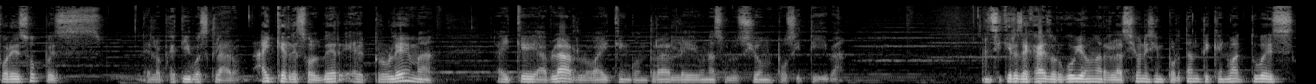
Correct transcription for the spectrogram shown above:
Por eso, pues, el objetivo es claro. Hay que resolver el problema, hay que hablarlo, hay que encontrarle una solución positiva. Si quieres dejar el orgullo en una relación, es importante que no actúes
